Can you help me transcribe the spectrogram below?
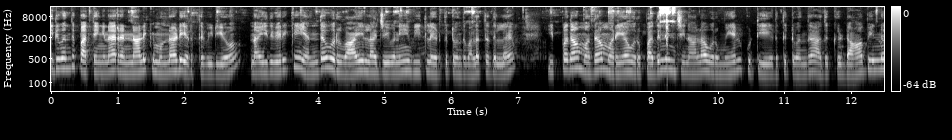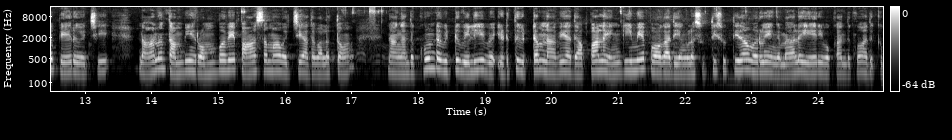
இது வந்து பார்த்தீங்கன்னா ரெண்டு நாளைக்கு முன்னாடி எடுத்த வீடியோ. நான் இது வரைக்கும் எந்த ஒரு வாயில்லா ஜீவனையும் வீட்டில் எடுத்துகிட்டு வந்து வளர்த்ததில்ல. இப்போ தான் மொதல் முறையாக ஒரு பதினஞ்சு நாளாக ஒரு முயல் குட்டியை எடுத்துகிட்டு வந்து அதுக்கு டாபின்னு பேர் வச்சு நானும் தம்பியும் ரொம்பவே பாசமாக வச்சு அதை வளர்த்தோம். நாங்கள் அந்த கூண்டை விட்டு வெளியே எடுத்து விட்டோம்னாவே அது அப்பால் எங்கேயுமே போகாது. எங்களை சுற்றி சுற்றி தான் வரும். எங்கள் மேலே ஏறி உக்காந்துக்கும். அதுக்கு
